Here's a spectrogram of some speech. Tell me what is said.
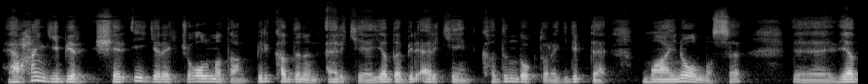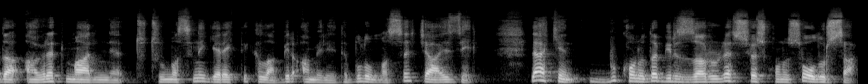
Herhangi bir şer'i gerekçe olmadan bir kadının erkeğe ya da bir erkeğin kadın doktora gidip de muayene olması e, ya da avret mahaline tutulmasını gerekli kılan bir ameliyede bulunması caiz değil. Lakin bu konuda bir zaruret söz konusu olursa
